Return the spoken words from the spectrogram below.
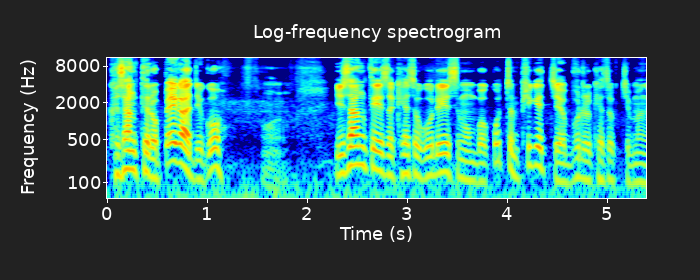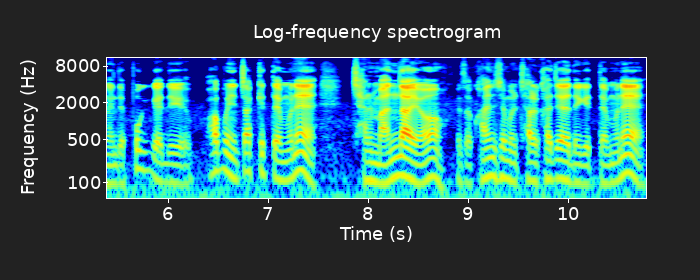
그 상태로 빼가지고 어, 이 상태에서 계속 오래 있으면 뭐 꽃은 피겠죠. 물을 계속 주면 근데 포기가 이제 화분이 작기 때문에 잘 만나요. 그래서 관심을 잘 가져야 되기 때문에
